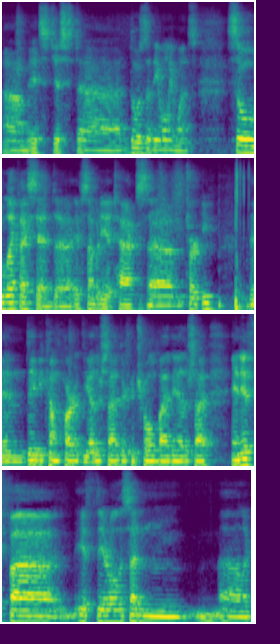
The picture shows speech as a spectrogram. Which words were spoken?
Um, it's just uh, those are the only ones. So, like I said, uh, if somebody attacks um, Turkey, then they become part of the other side. They're controlled by the other side. And if uh, if they're all of a sudden uh, like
